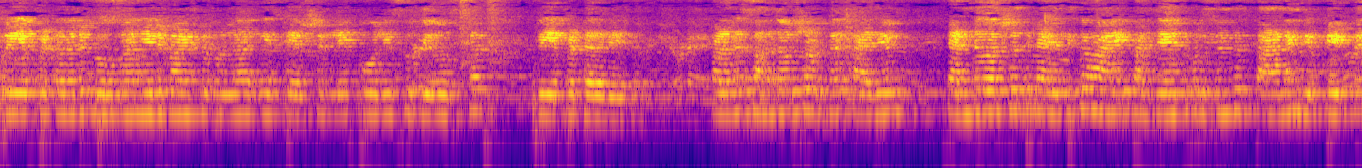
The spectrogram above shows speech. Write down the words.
പ്രിയപ്പെട്ടവരും ബഹുമാന്യരുമായിട്ടുള്ള സ്റ്റേഷനിലെ പോലീസ് ഉദ്യോഗസ്ഥർ പ്രിയപ്പെട്ടവരെ. വളരെ സന്തോഷമുണ്ട്. കാര്യം രണ്ടു വർഷത്തിലധികമായി പഞ്ചായത്ത് പ്രസിഡന്റ് സ്ഥാനം കിട്ടിയിട്ട്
